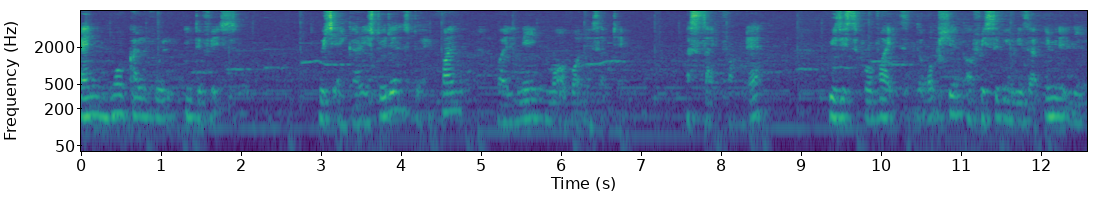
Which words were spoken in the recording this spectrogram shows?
and more colorful interface which encourage students to have fun while learning more about the subject. Aside from that, Quizizz provides the option of receiving results immediately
